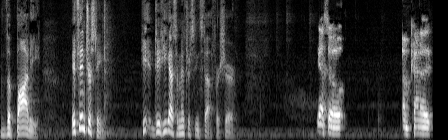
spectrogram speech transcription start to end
the body. It's interesting. He dude, he got some interesting stuff for sure yeah, so I'm kind of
